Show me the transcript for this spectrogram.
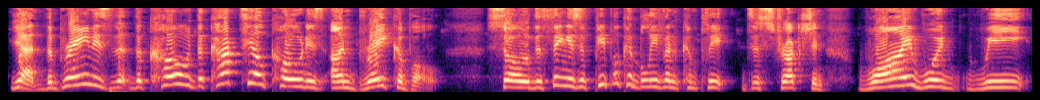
yeah, the brain is the, the code, the cocktail code is unbreakable. So the thing is, if people can believe in complete destruction, why would we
